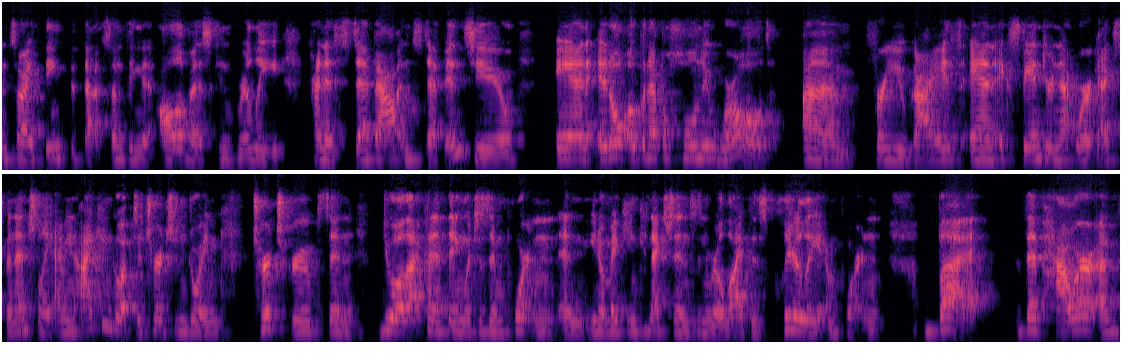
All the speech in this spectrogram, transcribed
And so I think that that's something that all of us can really kind of step out and step into. And it'll open up a whole new world um, for you guys and expand your network exponentially. I mean, I can go up to church and join church groups and do all that kind of thing, which is important. And, you know, making connections in real life is clearly important. But the power of,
